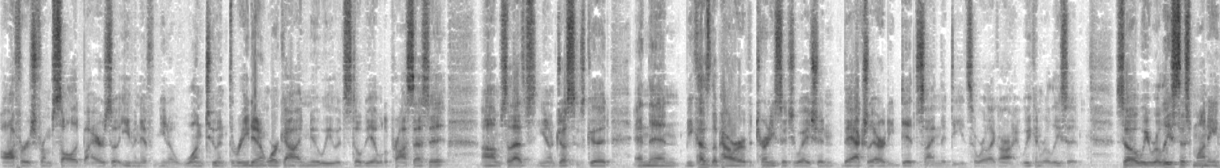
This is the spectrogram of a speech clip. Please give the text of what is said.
offers from solid buyers. So even if you know one, two, and three didn't work out, I knew we would still be able to process it. Um, so that's you know just as good. And then because of the power of attorney situation, they actually already did sign the deed. So we're like, all right, we can release it. So we released this money.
